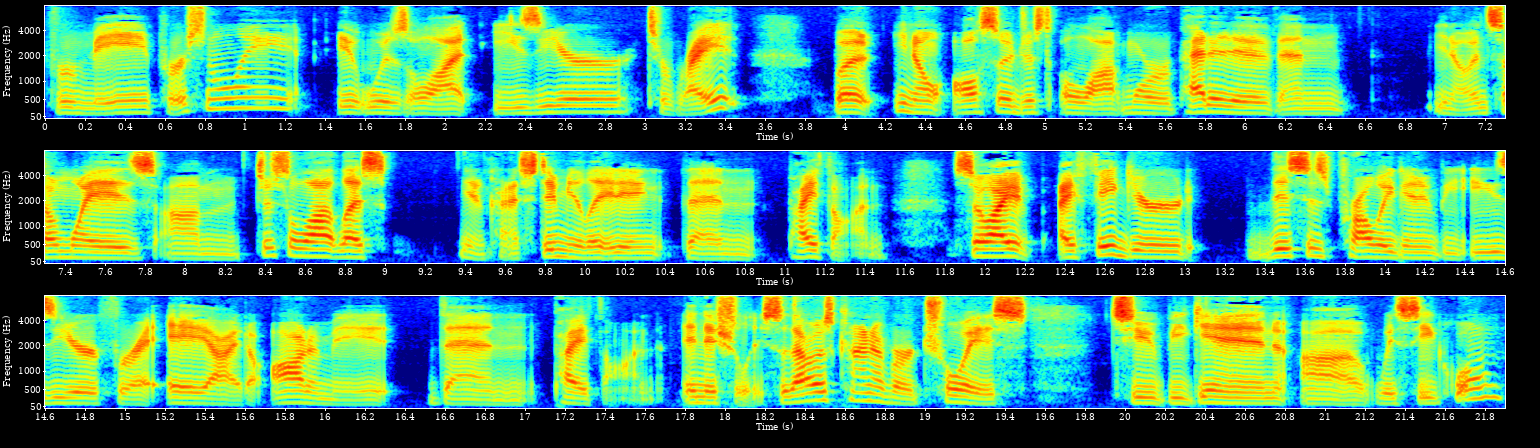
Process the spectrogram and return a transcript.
for me personally, it was a lot easier to write but you know also just a lot more repetitive and you know in some ways um, just a lot less you know kind of stimulating than Python. So I I figured this is probably going to be easier for an AI to automate than Python initially. So that was kind of our choice to begin uh, with SQL.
